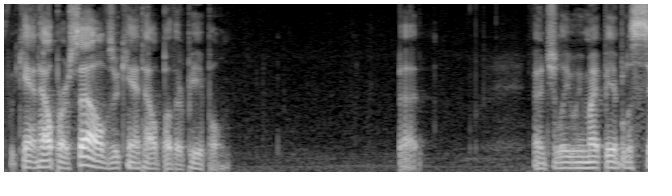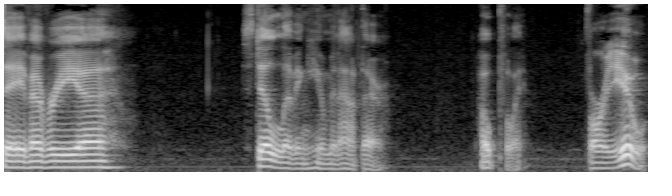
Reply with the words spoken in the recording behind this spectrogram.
if we can't help ourselves, we can't help other people. But eventually we might be able to save every uh, still living human out there. Hopefully. For you.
